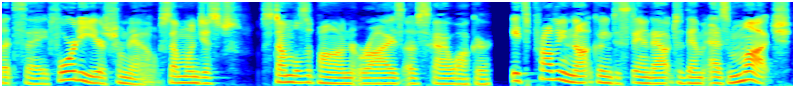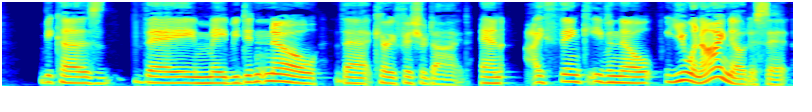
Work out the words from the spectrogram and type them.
let's say, 40 years from now, someone just stumbles upon Rise of Skywalker it's probably not going to stand out to them as much because they maybe didn't know that Carrie Fisher died. And I think even though you and I notice it,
